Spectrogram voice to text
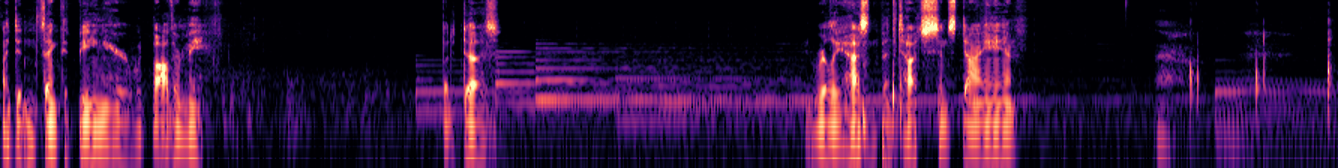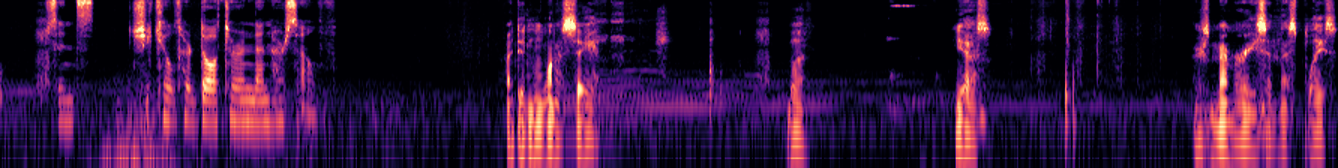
I didn't think that being here would bother me. But it does. It really hasn't been touched since Diane. Since she killed her daughter and then herself. I didn't want to say it. But. Yes. There's memories in this place.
